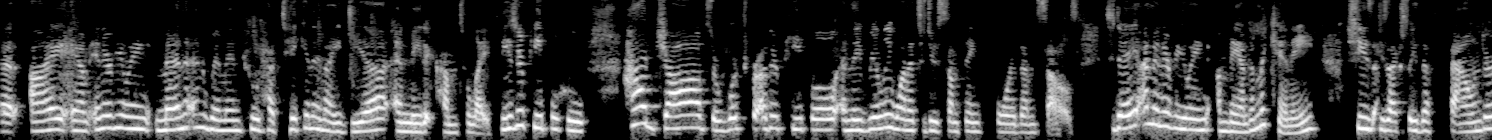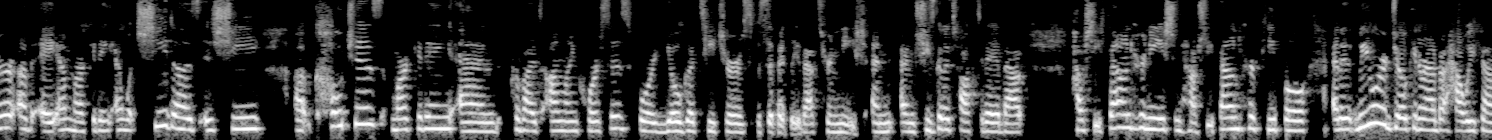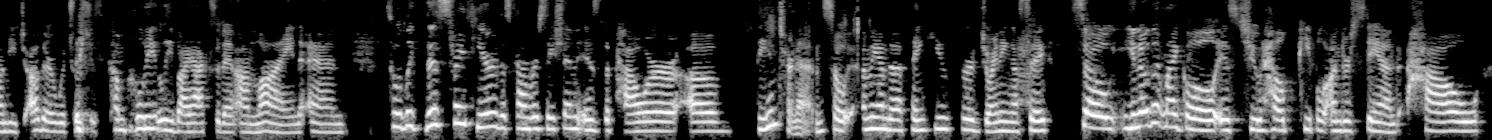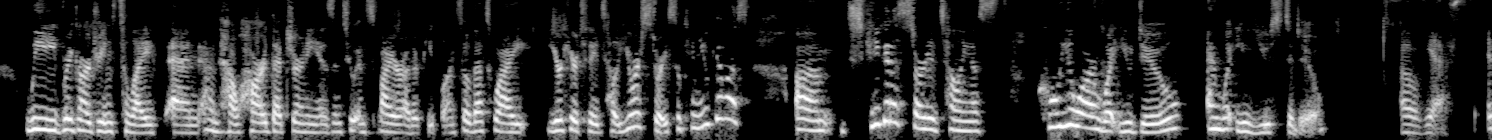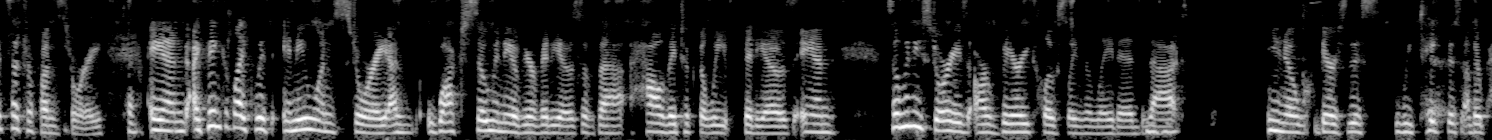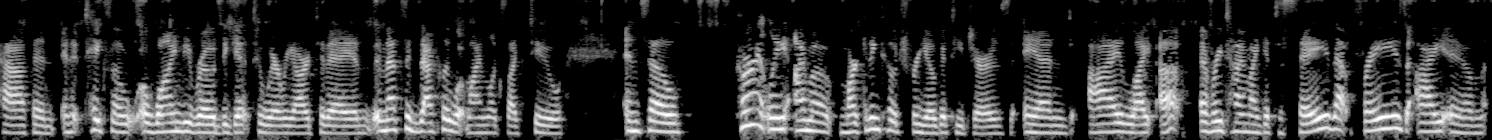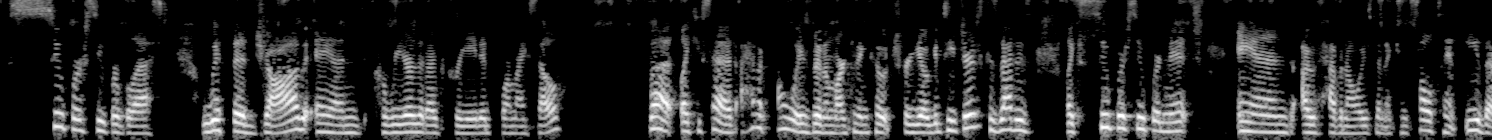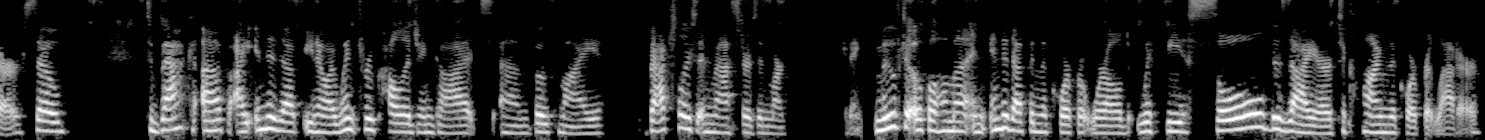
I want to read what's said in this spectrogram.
that I am interviewing men and women who have taken an idea and made it come to life. These are people who had jobs or worked for other people and they really wanted to do something for themselves. Today I'm interviewing Amanda McKinney. She's, she's actually the founder of AM Marketing and what she does is she uh, coaches marketing and provides online courses for yoga teachers specifically. That's her niche. And, and she's going to talk today about how she found her niche and how she found her people. And it, we were joking around about how we found each other, which was just completely by accident online. And so like this right here, this conversation is the power of the internet. And so Amanda, thank you for joining us today. So you know that my goal is to help people understand how we bring our dreams to life and, and how hard that journey is and to inspire other people. And so that's why you're here today to tell your story. So can you give us, um, can you get us started telling us who you are, what you do, and what you used to do. Oh, yes. It's such a fun story. Okay. And I think like with anyone's story, I've watched so many of your videos of the how they took the leap videos and so many stories are very closely related mm-hmm. that you know, there's this, we take this other path and, and it takes a, a windy road to get to where we are today. And, and that's exactly what mine looks like too. And so Currently, I'm a marketing coach for yoga teachers and I light up every time I get to say that phrase. I am super, super blessed with the job and career that I've created for myself. But like you said, I haven't always been a marketing coach for yoga teachers because that is like super, super niche. And I haven't always been a consultant either. So to back up, I ended up, you know, I went through college and got um, both my bachelor's and master's in marketing. Moved to Oklahoma and ended up in the corporate world with the sole desire to climb the corporate ladder.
